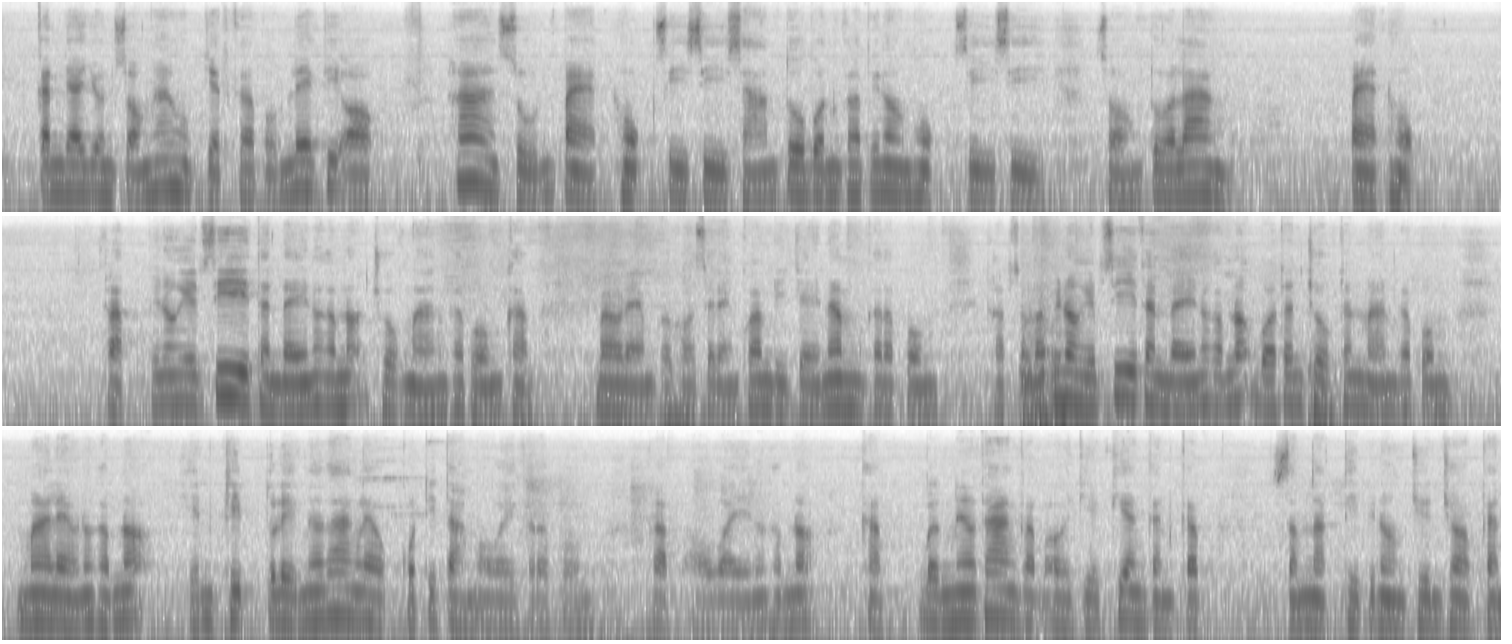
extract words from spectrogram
20 กันยายน 2567 ครับผมเลขที่ออก 508 644 3 ตัวบนครับพี่น้อง 644 2 ตัวล่าง 86 ครับพี่น้องเอฟซีท่านใดเนาะครับเนาะโชคหมานครับผมครับ บ่าวแหลมก็ขอแสดงความดีใจนํครับผมครับสำหรับพี่น้องเอฟซีท่านใดเนาะครับเนาะบ่ท่านโชคท่านหมานครับผมมาแล้วเนาะครับเนาะเห็นคลิปตัวเลขแนวทางแล้วกดติดตามเอาไว้ครับผมครับเอาไว้นะครับเนาะครับเบิ่งแนวทางครับเอาไว้เทียบเคียงกันกับสำนักที่พี่น้องชื่นชอบกัน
